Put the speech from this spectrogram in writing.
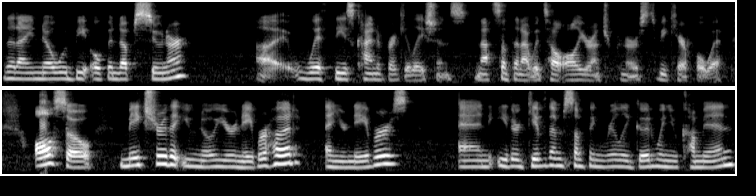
that I know would be opened up sooner uh, with these kind of regulations. And that's something I would tell all your entrepreneurs to be careful with. Also, make sure that you know your neighborhood and your neighbors and either give them something really good when you come in,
